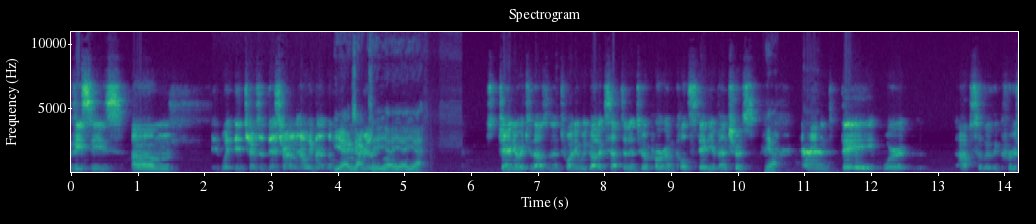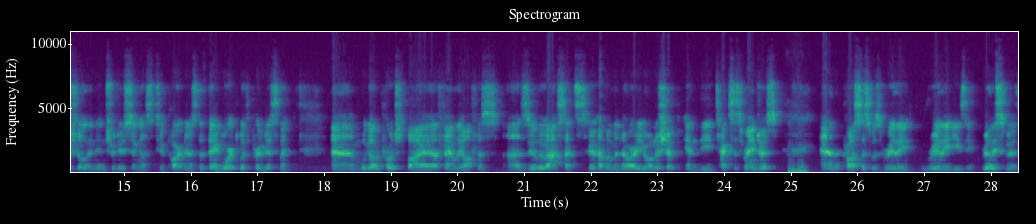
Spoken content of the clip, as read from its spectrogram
VCs? Um, in terms of this round, how we met them. Yeah, exactly. Really. Yeah, yeah, yeah. January 2020, we got accepted into a program called Stadia Ventures. Yeah. And they were absolutely crucial in introducing us to partners that they'd worked with previously. And we got approached by a family office, uh, Zulu Assets, who have a minority ownership in the Texas Rangers. Mm-hmm. And the process was really, really easy, really smooth.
